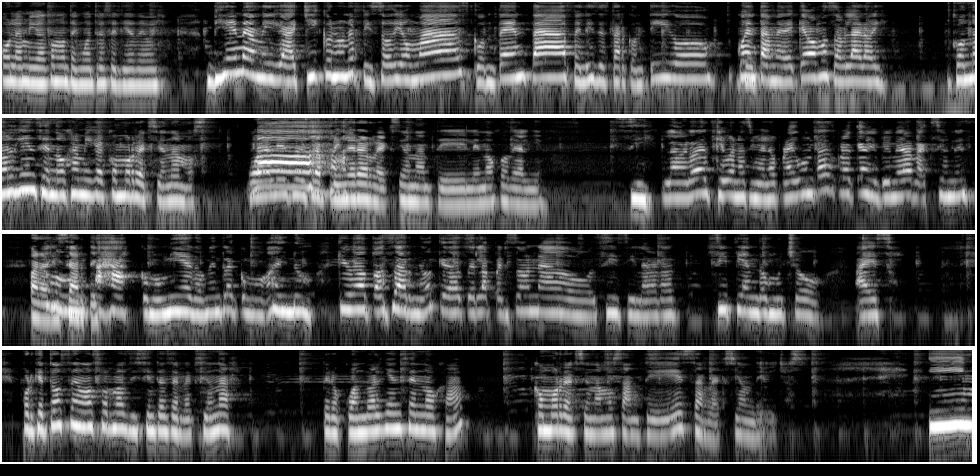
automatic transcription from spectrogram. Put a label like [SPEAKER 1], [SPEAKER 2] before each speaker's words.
[SPEAKER 1] Hola amiga, ¿cómo te encuentras el día de hoy?
[SPEAKER 2] Bien amiga, aquí con un episodio más, contenta, feliz de estar contigo. Cuéntame, ¿de qué vamos a hablar hoy?
[SPEAKER 1] Cuando alguien se enoja, amiga, ¿cómo reaccionamos? ¿Cuál es nuestra primera reacción ante el enojo de alguien?
[SPEAKER 2] Sí, la verdad es que, bueno, si me lo preguntas, creo que mi primera reacción es...
[SPEAKER 1] Paralizarte.
[SPEAKER 2] ajá, como miedo, me entra como, ay no, ¿qué va a pasar, no? ¿Qué va a hacer la persona? O sí, sí, la verdad, sí tiendo mucho a eso
[SPEAKER 1] porque todos tenemos formas distintas de reaccionar. Pero cuando alguien se enoja, ¿cómo reaccionamos ante esa reacción de ellos? Y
